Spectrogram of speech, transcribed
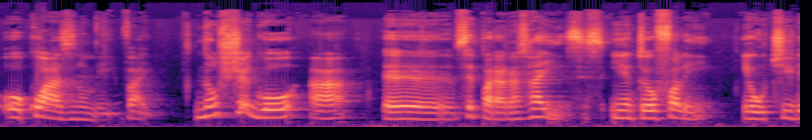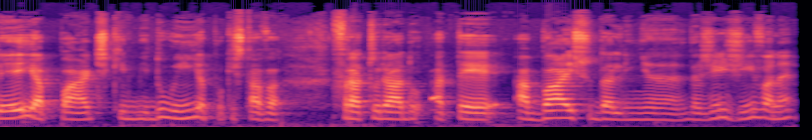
Ou quase no meio, vai. Não chegou a é, separar as raízes. E então eu falei. Eu tirei a parte que me doía, porque estava fraturado até abaixo da linha da gengiva, né?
